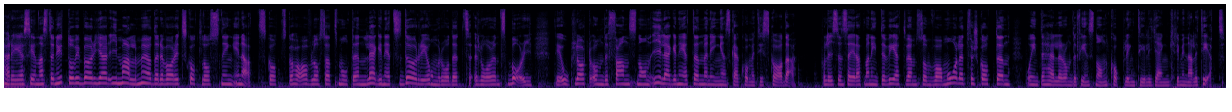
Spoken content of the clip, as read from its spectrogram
Här är senaste nytt och vi börjar i Malmö där det varit skottlossning i natt. Skott ska ha avlossats mot en lägenhetsdörr i området Lorensborg. Det är oklart om det fanns någon i lägenheten men ingen ska ha kommit till skada. Polisen säger att man inte vet vem som var målet för skotten och inte heller om det finns någon koppling till gängkriminalitet.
